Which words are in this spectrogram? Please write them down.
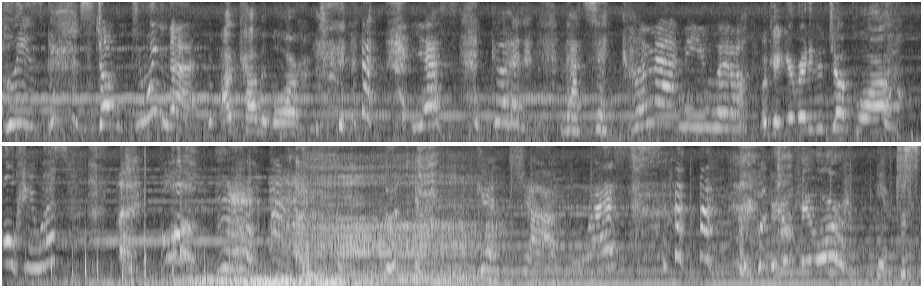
Please stop doing that. I'm coming, Laura. Yes, good. That's it. Come at me, you little. Okay, get ready to jump, Laura. Okay, Wes. Good job, Wes. Are you okay, Laura? Yeah, just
